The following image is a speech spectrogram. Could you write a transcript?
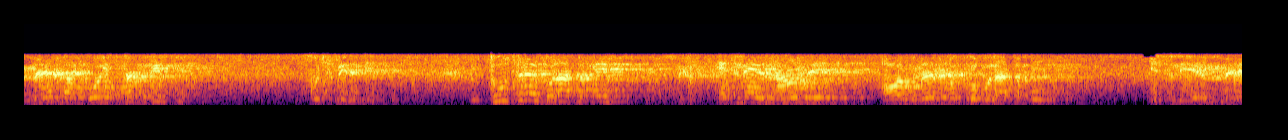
मैं का कोई सत्य कुछ भी नहीं। दूसरे बुला सके, इसलिए नाम है और मैं खुद को बुला सकूँ, इसलिए मैं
